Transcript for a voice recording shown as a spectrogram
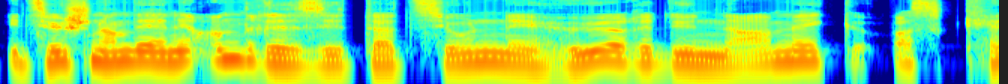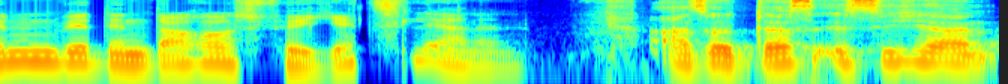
Inzwischen haben wir eine andere Situation, eine höhere Dynamik. Was können wir denn daraus für jetzt lernen? Also das ist sicher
